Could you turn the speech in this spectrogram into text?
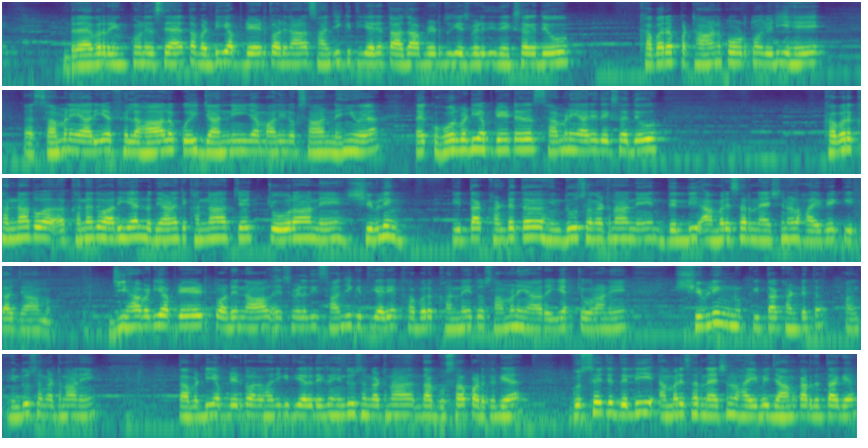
ਡਰਾਈਵਰ ਰਿੰਕੂ ਨੇ ਦੱਸਿਆ ਹੈ, ਤਾਂ ਵੱਡੀ ਅਪਡੇਟ ਤੁਹਾਡੇ ਨਾਲ ਸਾਂਝੀ ਕੀਤੀ ਜਾ ਰਹੀ ਹੈ। ਤਾਜ਼ਾ ਅਪਡੇਟ ਤੁਸੀਂ ਇਸ ਵੇਲੇ ਦੀ ਦੇਖ ਸਕਦੇ ਹੋ। ਖਬਰ ਪਠਾਨਕੋਟ ਤੋਂ ਜਿਹੜੀ ਇਹ ਸਾਹਮਣੇ ਆ ਰਹੀ ਹੈ। ਫਿਲਹਾਲ ਕੋਈ ਜਾਨੀ ਜਾਂ ਮਾਲੀ ਨੁਕਸਾਨ ਨਹੀਂ ਹੋਇਆ। ਤਾਂ ਇੱਕ ਹੋਰ ਵੱਡੀ ਅਪਡੇਟ ਸਾਹਮਣੇ ਆ ਰਹੀ ਦੇਖ ਸਕਦੇ ਹੋ। ਖਬਰ ਖੰਨਾ ਤੋਂ ਖੰਨਾ ਤੋਂ ਆ ਰਹੀ ਹੈ। ਲੁਧਿਆਣਾ 'ਚ ਖੰਨਾ 'ਚ ਚੋਰਾਂ ਨੇ ਸ਼ਿਵਲਿੰਗ ਕੀਤਾ ਖੰਡਿਤ। ਹਿੰਦੂ ਸੰਗਠਨਾਂ ਨੇ ਦਿੱਲੀ ਅੰਮ੍ਰਿਤਸਰ ਨੈਸ਼ਨਲ ਹਾਈਵੇ ਕੀਤਾ ਜਾਮ। ਜੀ ਹਾਂ, ਵੱਡੀ ਅਪਡੇਟ ਤੁਹਾਡੇ ਨਾਲ ਇਸ ਵੇਲੇ ਦੀ ਸਾਂਝੀ ਕੀਤੀ ਜਾ ਰਹੀ ਹੈ। ਖਬਰ ਖੰਨੇ ਤੋਂ ਸਾਹਮਣੇ ਆ ਰਹੀ ਹੈ। ਚੋਰਾਂ ਨੇ ਸ਼ਿਵਲਿੰਗ ਨੂੰ ਕੀਤਾ ਖੰਡਿਤ ਹਨ- ਹਿੰਦੂ ਸੰਗਠਨਾਂ ਨੇ। ਤਾਂ ਵੱਡੀ ਅਪਡੇਟ ਤੁਹਾਡੇ ਨਾਲ ਸਾਂਝੀ ਕੀਤੀ ਜਾ ਰਹੀ ਹੈ। ਹਿੰਦੂ ਸੰਗਠਨਾਂ ਦਾ ਗੁੱਸਾ ਭੜਕ ਗਿਆ। ਗੁੱਸੇ 'ਚ Delhi Amritsar national highway jam ਕਰ ਦਿੱਤਾ ਗਿਆ।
